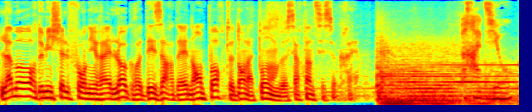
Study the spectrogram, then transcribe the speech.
la mort de Michel Fourniret, l'ogre des Ardennes, emporte dans la tombe certains de ses secrets. Radio.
